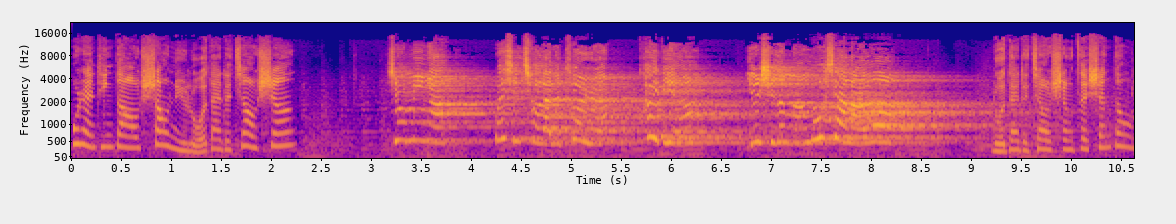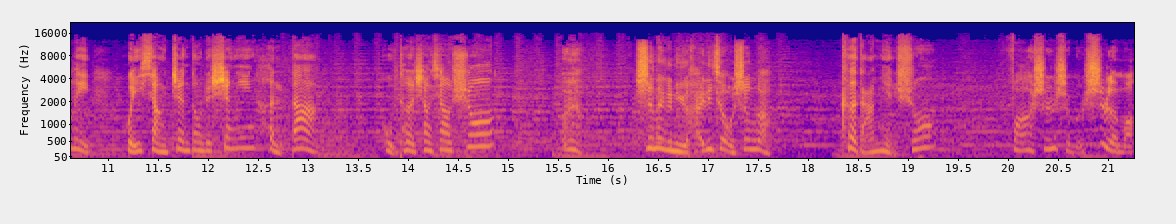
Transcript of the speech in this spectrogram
忽然听到少女罗黛的叫声：“救命啊！外星球来了客人，快点啊！岩石的门落下来了。”罗黛的叫声在山洞里回响，震动的声音很大。古特上校说：“哎呀，是那个女孩的叫声啊！”克达免说：“发生什么事了吗？”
